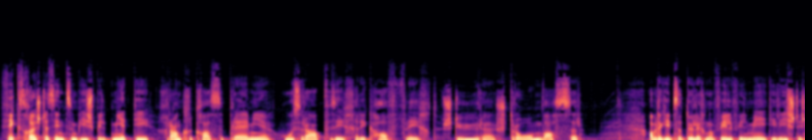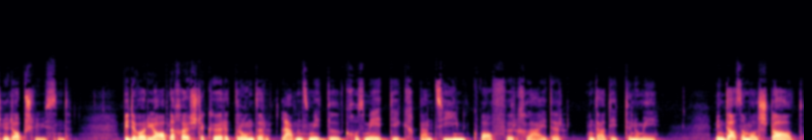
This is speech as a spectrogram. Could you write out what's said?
Fixkosten sind zum Beispiel die Miete, Krankenkassenprämie, Hausratversicherung, Haftpflicht, Steuern, Strom, Wasser. Aber da gibt es natürlich noch viel, viel mehr. Die Liste ist nicht abschließend. Bei den variablen Kosten gehören darunter Lebensmittel, Kosmetik, Benzin, Coiffeur, Kleider und auch dort noch mehr. Wenn das einmal steht,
